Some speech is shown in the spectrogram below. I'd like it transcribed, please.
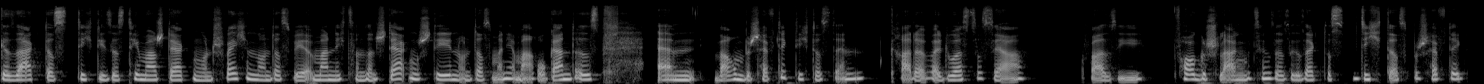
gesagt, dass dich dieses Thema Stärken und Schwächen und dass wir immer nicht zu unseren Stärken stehen und dass man ja mal arrogant ist. Ähm, warum beschäftigt dich das denn gerade? Weil du hast das ja quasi vorgeschlagen, beziehungsweise gesagt, dass dich das beschäftigt.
